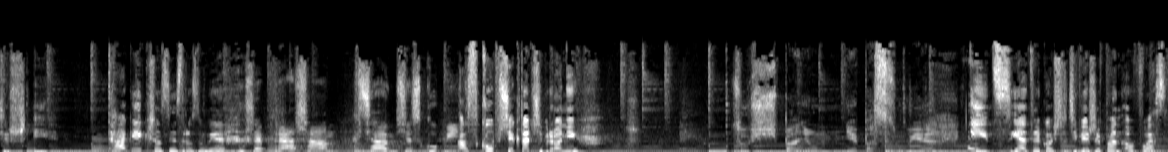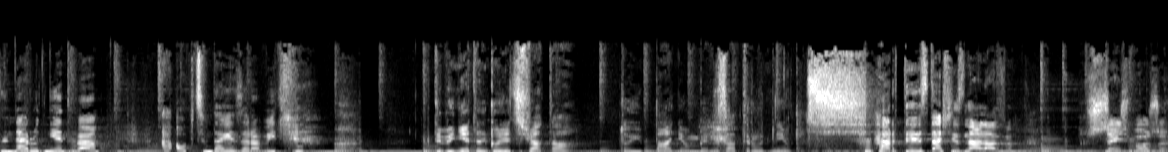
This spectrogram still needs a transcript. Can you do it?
Przecież i tak jej ksiądz nie zrozumie. Przepraszam, chciałabym się skupić. A skup się, kto ci broni? Coś paniom nie pasuje? Nic, ja tylko się dziwię, że pan o własny naród nie dba, a obcym daje zarobić. Gdyby nie ten koniec świata, to i panią bym zatrudnił. Artysta się znalazł. Szczęść Boże.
